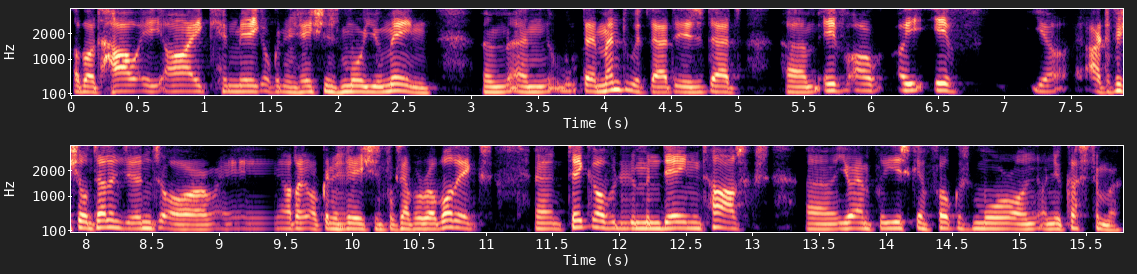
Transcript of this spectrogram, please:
about how ai can make organizations more humane. Um, and what i meant with that is that um, if if you know, artificial intelligence or in other organizations, for example, robotics, and take over the mundane tasks, uh, your employees can focus more on, on your customer.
